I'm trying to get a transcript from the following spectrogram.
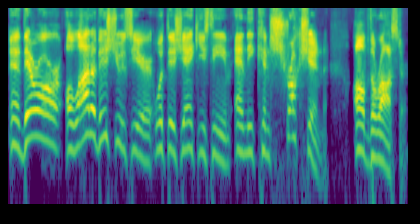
And there are a lot of issues here with this Yankees team and the construction of the roster.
